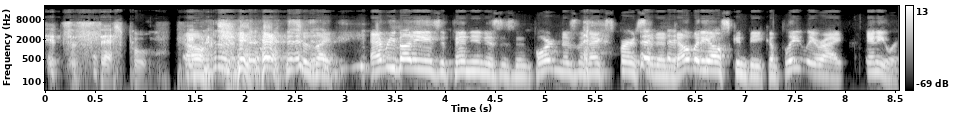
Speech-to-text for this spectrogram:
It's a cesspool. Oh, it's just like everybody's opinion is as important as the next person, and nobody else can be completely right. Anyway,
